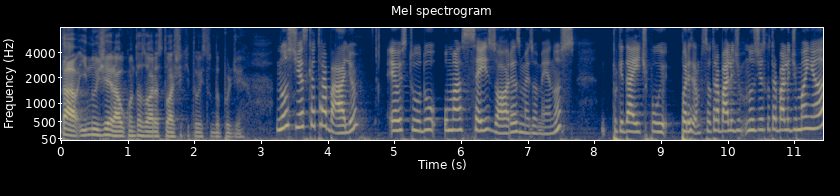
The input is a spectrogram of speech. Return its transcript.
Tá, e no geral, quantas horas tu acha que tu estuda por dia? Nos dias que eu trabalho, eu estudo umas seis horas, mais ou menos. Porque daí, tipo, por exemplo, se eu trabalho de- nos dias que eu trabalho de manhã,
